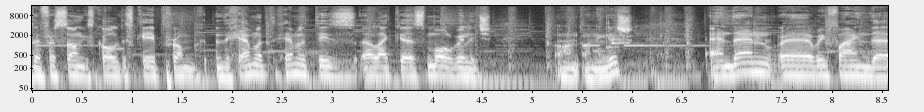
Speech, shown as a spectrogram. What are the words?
the first song is called "Escape from the Hamlet." Hamlet is uh, like a small village on on English. And then uh, we find the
